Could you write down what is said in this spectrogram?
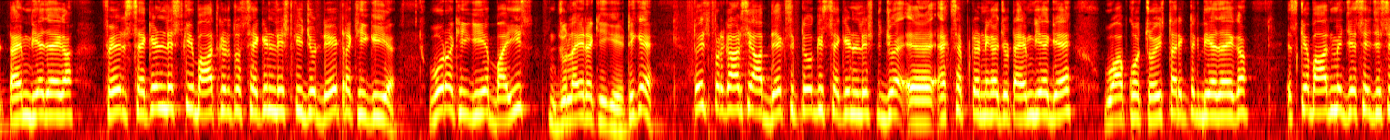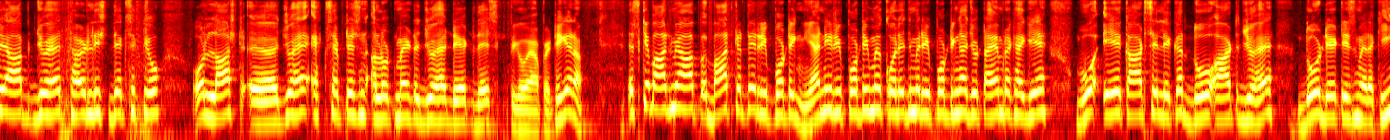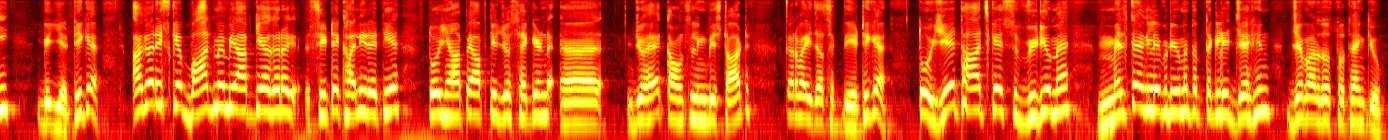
टाइम दिया जाएगा। फिर सेकंड लिस्ट की बात करें तो सेकंड लिस्ट की जो डेट रखी गई है, वो रखी गई है बाईस जुलाई रखी गई है, ठीक है? तो इस प्रकार से आप देख सकते हो कि सेकंड लिस्ट जो एक्सेप्ट करने का जो टाइम दिया गया है, वो आपको चौबीस तारीख तक दिया जाएगा। इसके बाद में जैसे जैसे आप जो है थर्ड लिस्ट देख सकते हो और लास्ट जो है एक्सेप्टेशन अलॉटमेंट जो है डेट दे सकते हो यहाँ पर ठीक है ना? इसके बाद में आप बात करते हैं रिपोर्टिंग यानी रिपोर्टिंग में कॉलेज में रिपोर्टिंग का जो टाइम रखा गया है, वो एक आठ से लेकर दो आठ जो है, दो डेट इसमें रखी गई है, ठीक है? अगर इसके बाद में भी आपकी, अगर सीटें खाली रहती है तो यहाँ पे आपकी जो सेकंड जो है काउंसलिंग भी स्टार्ट करवाई जा सकती है, ठीक है? तो ये था आज के इस वीडियो में। मिलते हैं अगले वीडियो में, तब तक के लिए जय हिंद, जय भारत दोस्तों थैंक यू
